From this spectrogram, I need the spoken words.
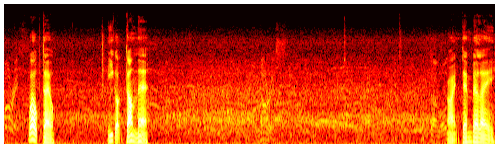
Morris. Whelpdale. He got done there. Right, Dembele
